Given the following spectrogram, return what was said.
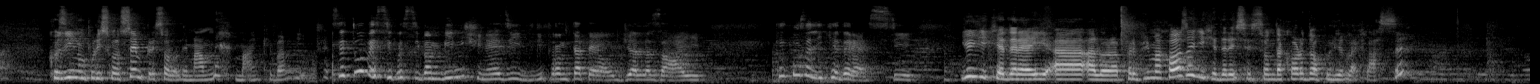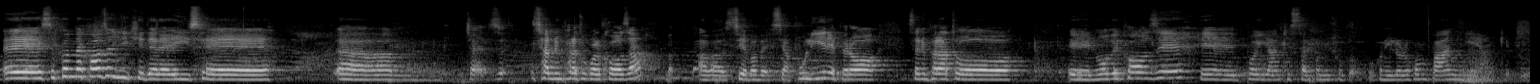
Così non puliscono sempre solo le mamme, ma anche i bambini. Se tu avessi questi bambini cinesi di fronte a te oggi alla SAI, che cosa gli chiederesti? Io gli chiederei, uh, allora, per prima cosa gli chiederei se sono d'accordo a pulire la classe. E seconda cosa gli chiederei se... Uh, cioè, se, se hanno imparato qualcosa, ah, sì, vabbè, sia pulire, però se hanno imparato eh, nuove cose e poi anche stare con i, suo, con i loro compagni e anche più...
